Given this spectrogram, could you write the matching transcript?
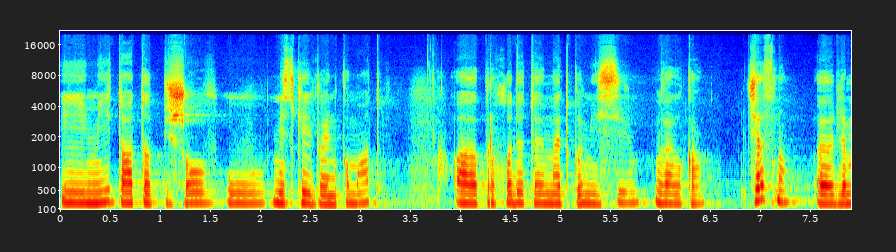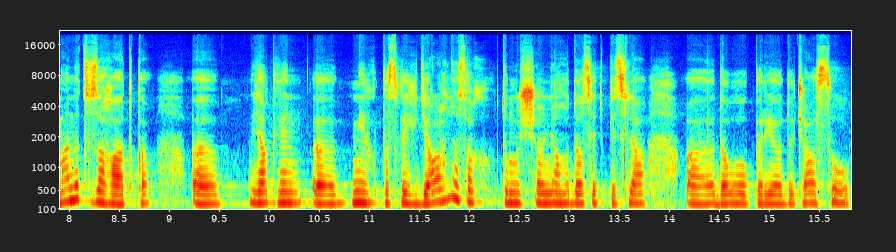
і мій тато пішов у міський воєнкомат е, проходити медкомісію ВЛК. Чесно, е, для мене це загадка. Як він е, міг по своїх діагнозах, тому що у нього досить після е, довгого періоду часу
